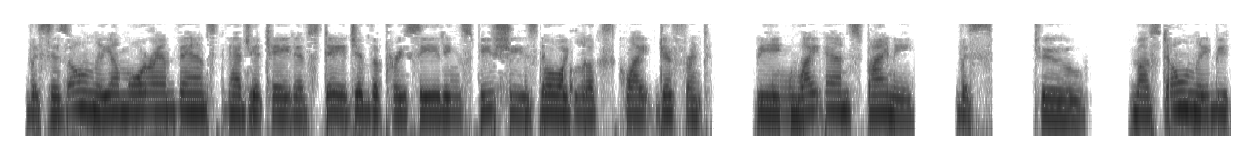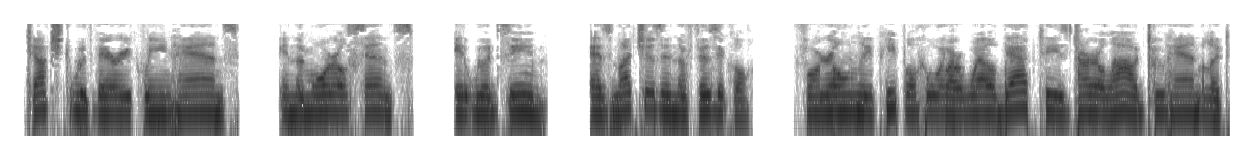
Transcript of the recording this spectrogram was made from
This is only a more advanced vegetative stage of the preceding species though it looks quite different, being white and spiny. This, too, must only be touched with very clean hands, in the moral sense, it would seem, as much as in the physical, for only people who are well baptized are allowed to handle it.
